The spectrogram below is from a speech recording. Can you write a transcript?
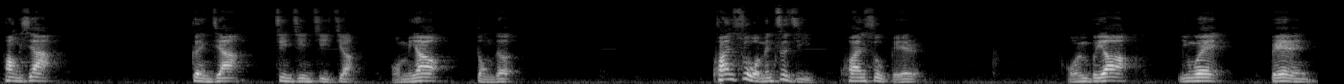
放下跟人家斤斤计较，我们要懂得宽恕我们自己，宽恕别人。我们不要因为别人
